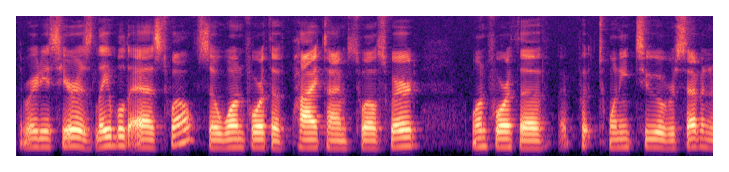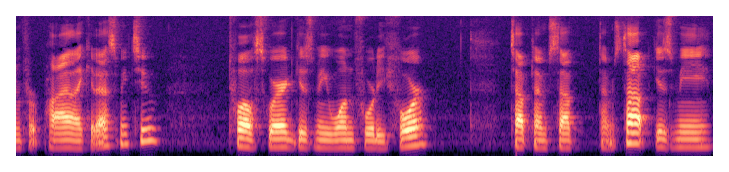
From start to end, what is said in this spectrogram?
The radius here is labeled as 12, so one-fourth of pi times 12 squared, one-fourth of, I put 22 over 7 and for pi like it asked me to, 12 squared gives me 144. Top times top times top gives me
